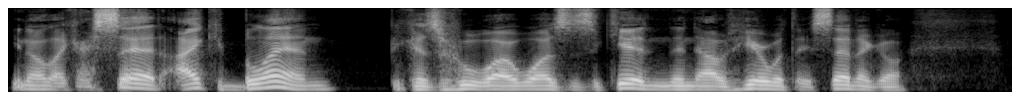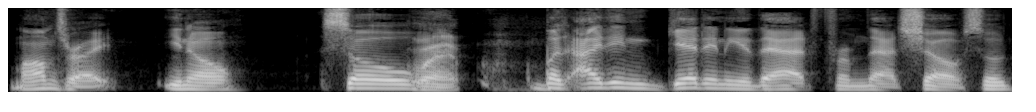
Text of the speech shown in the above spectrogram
you know, like I said, I could blend because of who I was as a kid, and then I would hear what they said, and I go, "Mom's right," you know. So, Right. but I didn't get any of that from that show. So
